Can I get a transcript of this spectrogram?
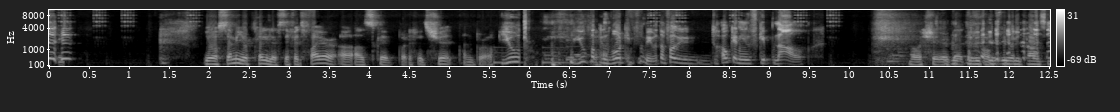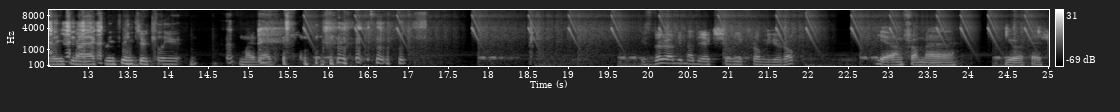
Tony. Yo, send me your playlist. If it's fire, uh, I'll skip. But if it's shit, then bro. You you fucking voted for me. What the fuck? You, how can you skip now? Oh shit, you're If it dead. gives you any consolation, I actually think you're clear. Oh, my bad. Is there anybody actually from Europe? yeah, I'm from uh, Eurofish.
